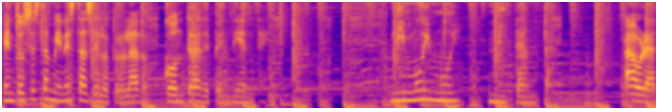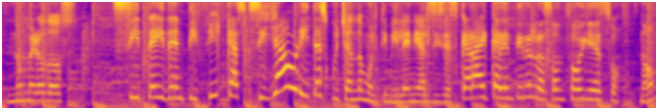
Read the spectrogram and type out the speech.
Entonces también estás del otro lado, contradependiente. Ni muy, muy, ni tanta. Ahora, número dos. Si te identificas, si ya ahorita escuchando Multimillennials dices, caray, Karen, tienes razón, soy eso, ¿no?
